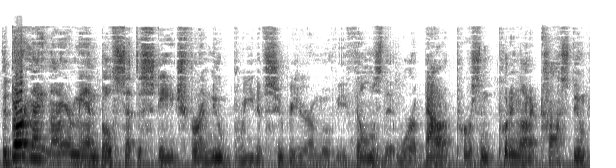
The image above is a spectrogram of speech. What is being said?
The Dark Knight and Iron Man both set the stage for a new breed of superhero movie. Films that were about a person putting on a costume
